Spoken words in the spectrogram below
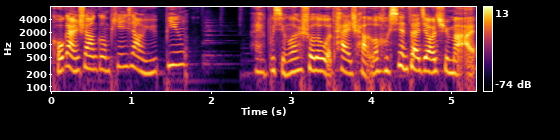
口感上更偏向于冰。哎，不行了，说的我太馋了，我现在就要去买。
